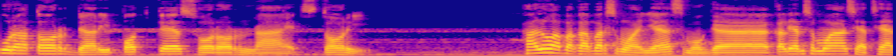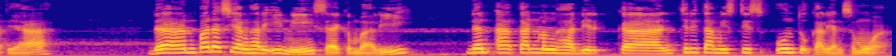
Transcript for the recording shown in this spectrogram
Kurator dari podcast Horror Night Story. Halo apa kabar semuanya, semoga kalian semua sehat-sehat ya. Dan pada siang hari ini saya kembali Dan akan menghadirkan cerita mistis untuk kalian semua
